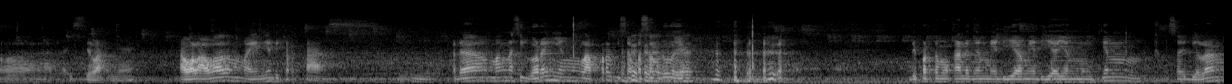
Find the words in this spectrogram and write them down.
wah, istilahnya, awal-awal mainnya di kertas. Ada mang nasi goreng yang lapar bisa pesan dulu ya. dipertemukan dengan media-media yang mungkin saya bilang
